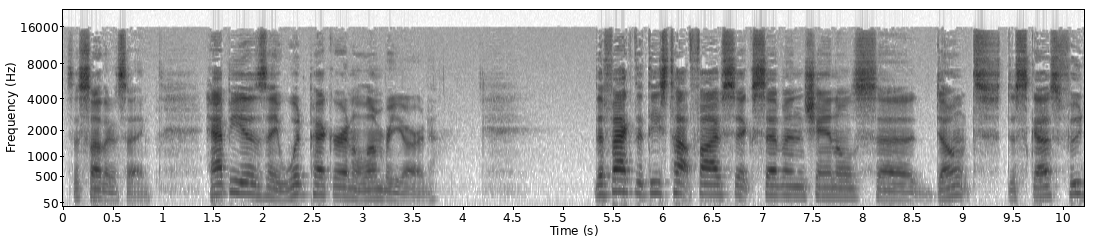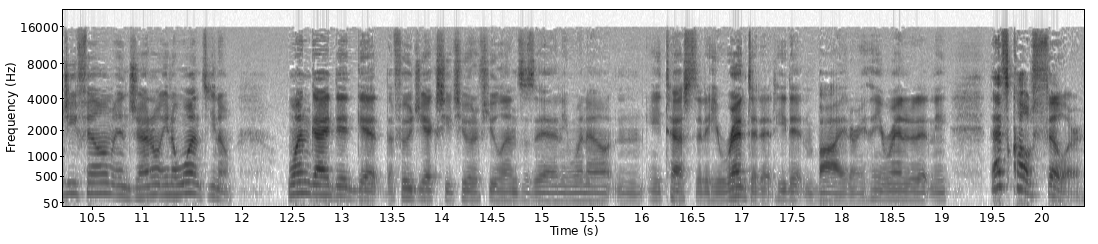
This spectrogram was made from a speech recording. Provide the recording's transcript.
It's a southern saying. Happy as a woodpecker in a lumberyard. the fact that these top five, six, seven channels uh, don't discuss Fujifilm in general, you know, once you know, one guy did get the Fuji X-T2 and a few lenses in. He went out and he tested it. He rented it. He didn't buy it or anything. He rented it, and he that's called filler.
